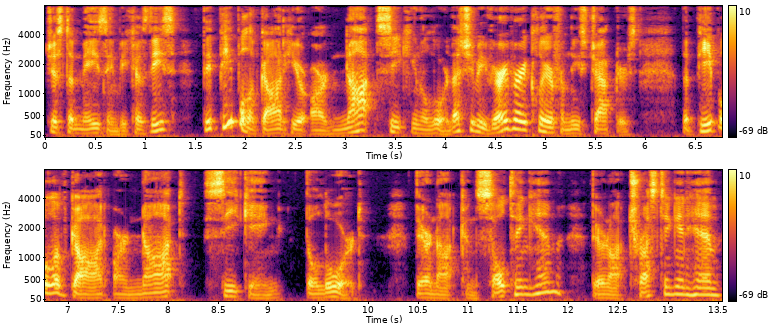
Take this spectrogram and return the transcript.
just amazing because these the people of God here are not seeking the Lord. That should be very, very clear from these chapters. The people of God are not seeking the Lord. They're not consulting him. They're not trusting in him.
